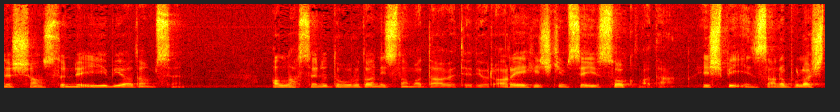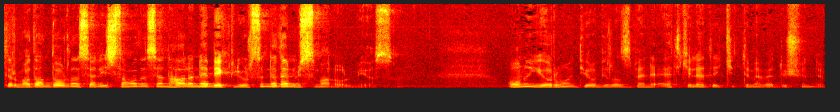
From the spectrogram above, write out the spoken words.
ne şanslı ne iyi bir adamsın. Allah seni doğrudan İslam'a davet ediyor. Araya hiç kimseyi sokmadan, hiçbir insanı bulaştırmadan doğrudan seni İslam'a da sen hala ne bekliyorsun? Neden Müslüman olmuyorsun? Onun yorumu diyor biraz beni etkiledi. Gittim eve düşündüm.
